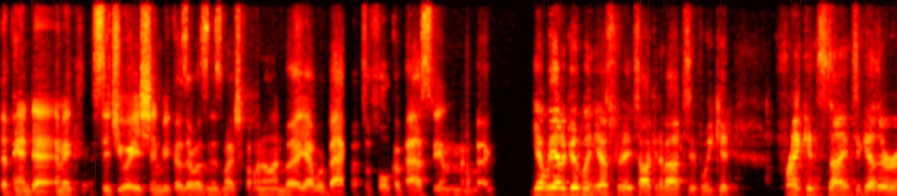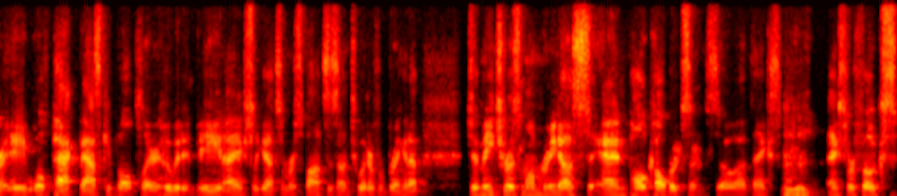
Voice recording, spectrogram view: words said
the pandemic situation because there wasn't as much going on. But yeah, we're back up to full capacity on the mailbag. Yeah, we had a good one yesterday talking about if we could Frankenstein together a Wolfpack basketball player, who would it be? And I actually got some responses on Twitter for bringing up Demetrius Mamarinos and Paul Culbertson. So uh, thanks, mm-hmm. thanks for folks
